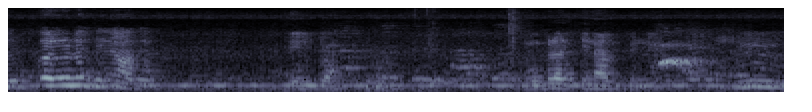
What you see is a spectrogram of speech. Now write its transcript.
ముక్కలు కూడా తినాలి. తింటాం నువ్వు కూడా తినాలి పిన్ని మ్మ్.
